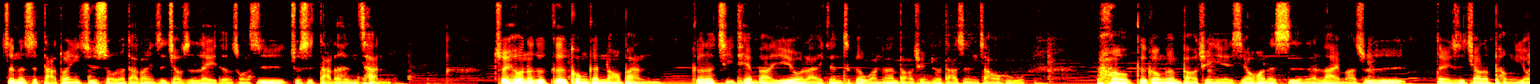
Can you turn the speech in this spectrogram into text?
真的是打断一只手，又打断一只脚之类的，总之就是打得很惨。最后那个各工跟老板隔了几天吧，也有来跟这个晚班保全就打声招呼，然后各工跟保全也交换了私人的赖嘛，就是。等于是交了朋友，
